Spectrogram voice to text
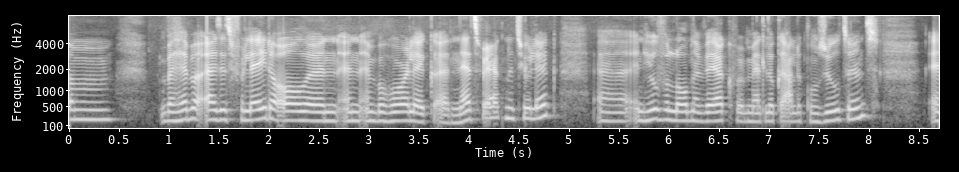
Um, we hebben uit het verleden al een, een, een behoorlijk uh, netwerk natuurlijk. Uh, in heel veel landen werken we met lokale consultants. Uh,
